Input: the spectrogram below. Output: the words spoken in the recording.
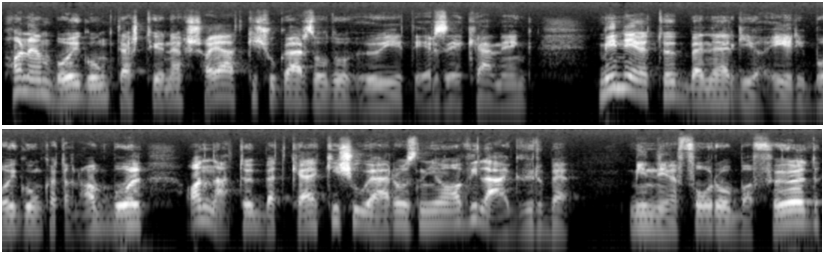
hanem bolygónk testének saját kisugárzódó hőjét érzékelnénk. Minél több energia éri bolygónkat a napból, annál többet kell kisugároznia a világűrbe. Minél forróbb a Föld,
